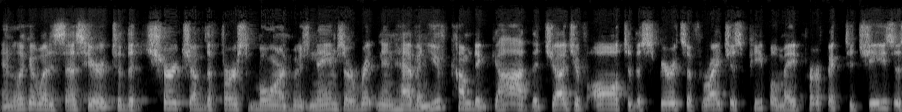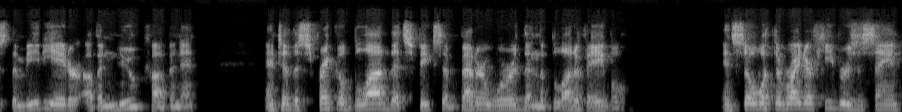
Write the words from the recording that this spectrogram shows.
And look at what it says here to the church of the firstborn, whose names are written in heaven. You've come to God, the judge of all, to the spirits of righteous people made perfect, to Jesus, the mediator of a new covenant, and to the sprinkled blood that speaks a better word than the blood of Abel. And so, what the writer of Hebrews is saying,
